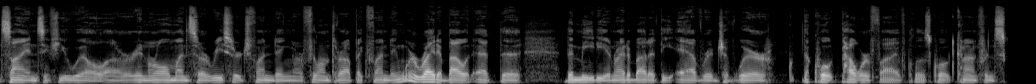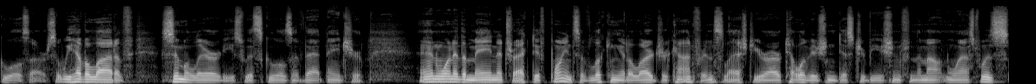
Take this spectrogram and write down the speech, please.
signs, if you will, our enrollments, our research funding, our philanthropic funding, we're right about at the the median, right about at the average of where the quote Power Five close quote conference schools are. So we have a lot of similarities with schools of that nature. And one of the main attractive points of looking at a larger conference last year, our television distribution from the Mountain West was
